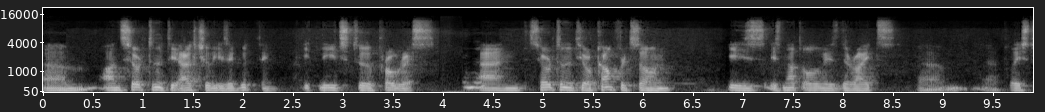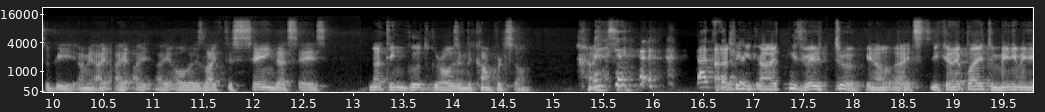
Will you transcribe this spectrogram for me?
um, uncertainty actually is a good thing. It leads to progress. Mm-hmm. and certainty or comfort zone is is not always the right um, uh, place to be. I mean I, I i always like this saying that says nothing good grows in the comfort zone That's I think I think it's very true. You know, it's you can apply it to many many.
